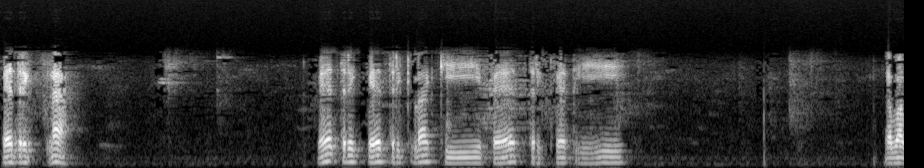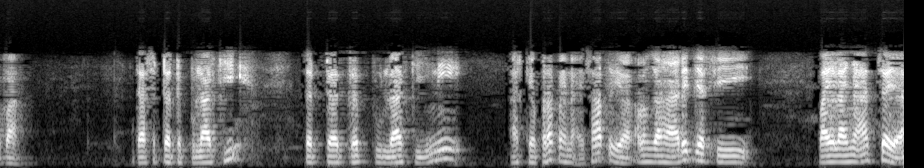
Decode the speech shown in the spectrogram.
Patrick, nah. Patrick, Patrick lagi, Patrick, Patrick. Nggak apa-apa. Kita sedot debu lagi, sedot debu lagi. Ini harga berapa enak? Satu ya. Kalau nggak harit ya si lain-lainnya aja ya.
